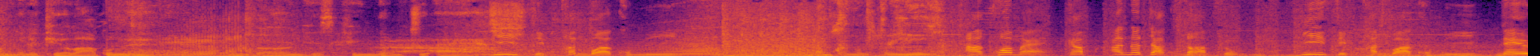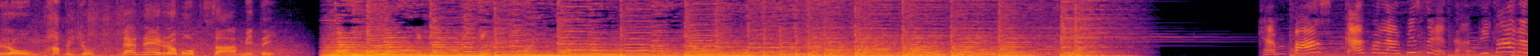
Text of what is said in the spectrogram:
I'm gonna kill Aquaman and burn his kingdom to ash. 20 ธันวาคมนี้ I'm coming for you. อาควาแมนกับอาณาจักรสาบสูญ20 ธันวาคมนี้ ในโรงภาพยนตร์และในระบบ3มิติ แคมปัสการพลังพิเศษดาบพิฆาตอ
